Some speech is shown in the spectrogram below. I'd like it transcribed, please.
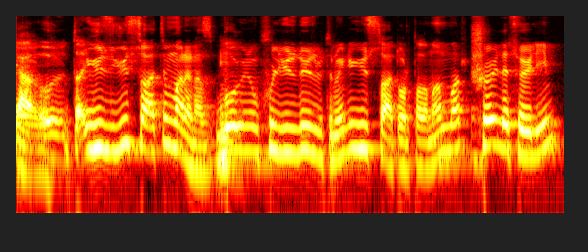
Ya o ta- 100 100 saatim var en az. Bu oyunu full %100 bitirmek için 100 saat ortalamam var. Şöyle söyleyeyim.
